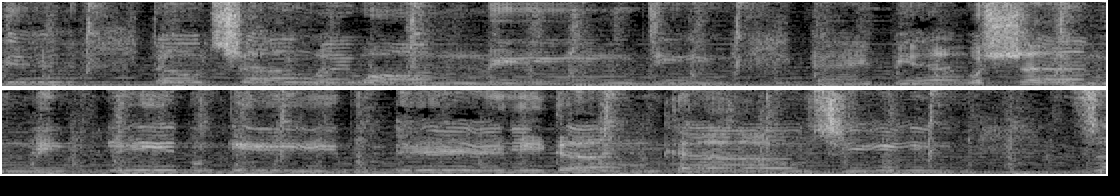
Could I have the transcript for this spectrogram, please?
语都成为我变我生命，一步一步与你更靠近，走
